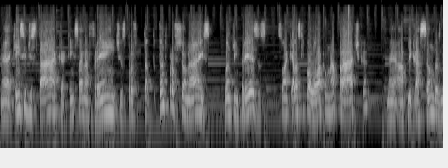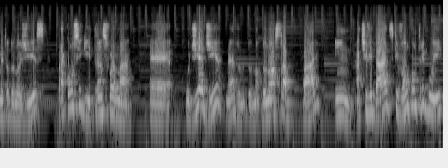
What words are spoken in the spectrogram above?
né, quem se destaca, quem sai na frente, prof... tanto profissionais quanto empresas, são aquelas que colocam na prática né, a aplicação das metodologias para conseguir transformar é, o dia a dia né, do, do, do nosso trabalho em atividades que vão contribuir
